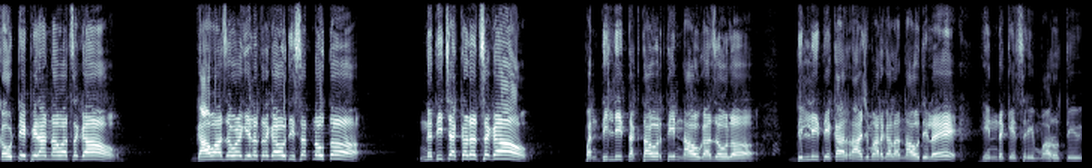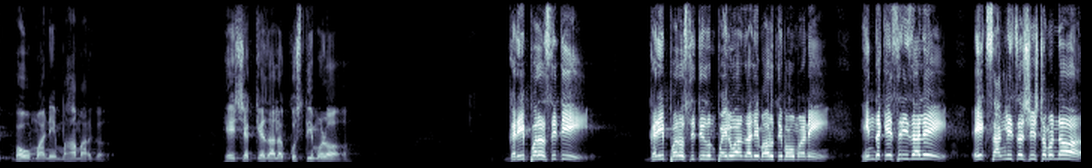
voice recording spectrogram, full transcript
कवटेपिरान नावाचं गाव. गावाजवळ गेलं तर गाव दिसत नव्हतं. नदीच्या कडचं गाव. पण दिल्ली तख्तावरती नाव गाजवलं. दिल्लीत एका राजमार्गाला नाव दिलंय हिंद केसरी मारुती भाऊ माने महामार्ग. हे शक्य झालं कुस्तीमुळं. गरीब परिस्थिती गरीब परिस्थितीतून पैलवान झाले मारुती भाऊ माने. हिंद केसरी झाले एक सांगलीचं शिष्टमंडळ.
